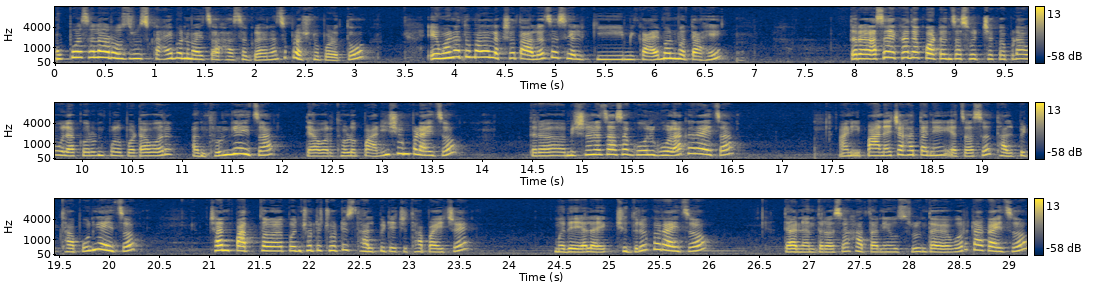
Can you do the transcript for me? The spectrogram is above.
उपवासाला रोज रोज काय बनवायचं हा सगळ्यांनाच प्रश्न पडतो. एव्हाना तुम्हाला लक्षात आलंच असेल की मी काय बनवत आहे? तर असा एखादा कॉटनचा स्वच्छ कपडा ओला करून पोळपटावर अंथरून घ्यायचा. त्यावर थोडं पाणी शिंपडायचं. तर मिश्रणाचा असा गोल गोळा करायचा आणि पाण्याच्या हाताने याचं असं थालपीठ थापून घ्यायचं. छान पातळ पण छोटे छोटेच थालपीठ याचे थापायचे. मध्ये याला एक छिद्र करायचं. त्यानंतर असं हाताने उचलून तव्यावर टाकायचं.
